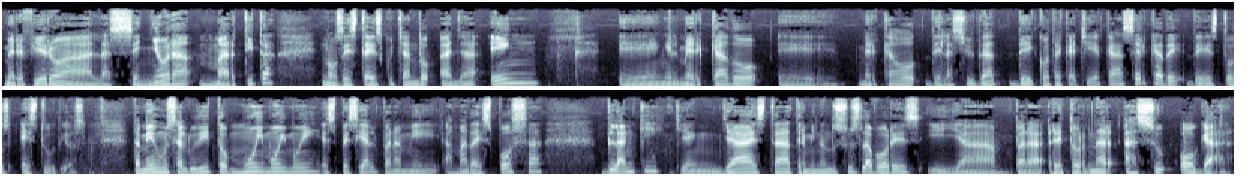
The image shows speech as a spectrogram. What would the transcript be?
Me refiero a la señora Martita. Nos está escuchando allá en, en el mercado eh, mercado de la ciudad de Cotacachi, acá cerca de, de, estos estudios. También un saludito muy, muy, muy especial para mi amada esposa, Blanqui, quien ya está terminando sus labores y ya para retornar a su hogar.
